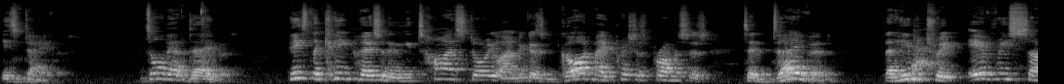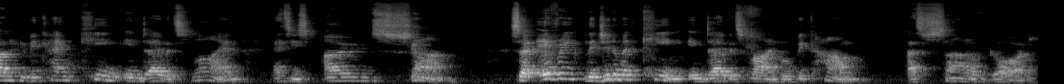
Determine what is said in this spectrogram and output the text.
is David. It's all about David. He's the key person in the entire storyline because God made precious promises to David that he would treat every son who became king in David's line as his own son. So every legitimate king in David's line will become a son of God.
